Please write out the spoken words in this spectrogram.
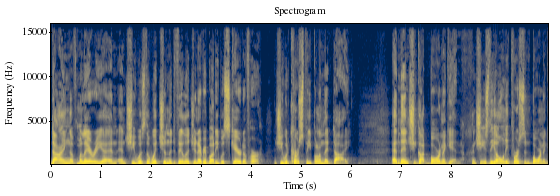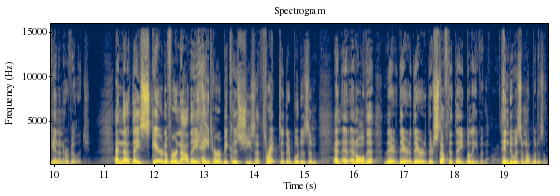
dying of malaria, and, and she was the witch in the village, and everybody was scared of her. And she would curse people and they'd die. And then she got born again, and she's the only person born again in her village and that they scared of her now they hate her because she's a threat to their buddhism and, and, and all the, their, their, their, their stuff that they believe in hinduism not buddhism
